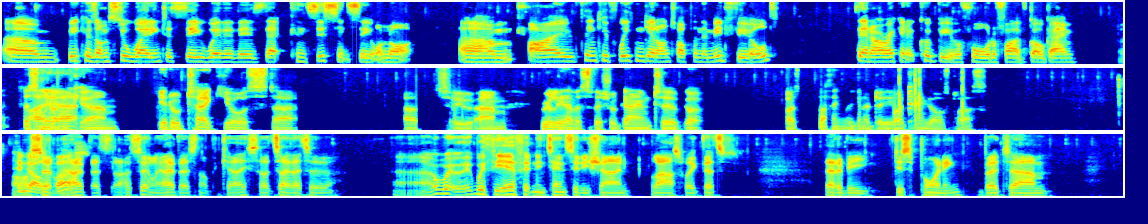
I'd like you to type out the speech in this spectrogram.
um, because I'm still waiting to see whether there's that consistency or not. Um, I think if we can get on top in the midfield, then I reckon it could be a four to five goal game. I uh, think um, it'll take your start to um, really have a special game to go. I think we're going to do by 10 goals plus. I certainly hope that's. I certainly hope that's not the case. I'd say that's a uh, with the effort and intensity shown last week. That's that'd be disappointing. But um,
